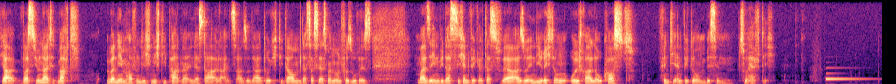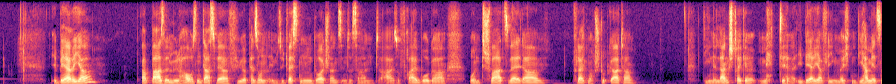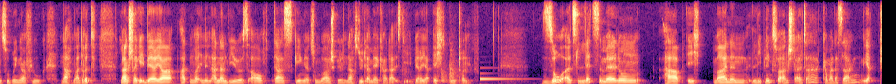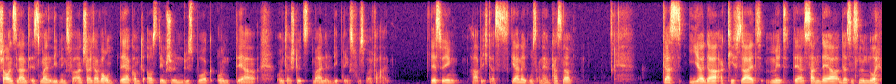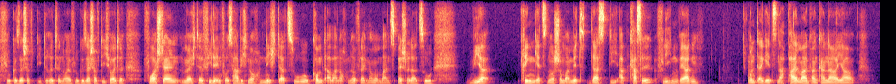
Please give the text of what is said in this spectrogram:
ja, was United macht, übernehmen hoffentlich nicht die Partner in der Star Alliance. Also da drücke ich die Daumen, dass das erstmal nur ein Versuch ist. Mal sehen, wie das sich entwickelt. Das wäre also in die Richtung Ultra Low Cost. Finde die Entwicklung ein bisschen zu heftig. Iberia ab Basel-Mühlhausen, das wäre für Personen im Südwesten Deutschlands interessant, also Freiburger und Schwarzwälder, vielleicht noch Stuttgarter, die eine Langstrecke mit der Iberia fliegen möchten. Die haben jetzt einen Zubringerflug nach Madrid. Langstrecke Iberia hatten wir in den anderen Videos auch. Das ginge zum Beispiel nach Südamerika. Da ist die Iberia echt gut drin. So, als letzte Meldung habe ich meinen Lieblingsveranstalter, kann man das sagen? Ja, Schau ins Land ist mein Lieblingsveranstalter. Warum? Der kommt aus dem schönen Duisburg und der unterstützt meinen Lieblingsfußballverein. Deswegen habe ich das gerne. Gruß an Herrn Kassner dass ihr da aktiv seid mit der Sundair. Das ist eine neue Fluggesellschaft, die dritte neue Fluggesellschaft, die ich heute vorstellen möchte. Viele Infos habe ich noch nicht dazu, kommt aber noch. Ne? Vielleicht machen wir mal ein Special dazu. Wir kriegen jetzt nur schon mal mit, dass die ab Kassel fliegen werden. Und da geht es nach Palma, Gran Canaria,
